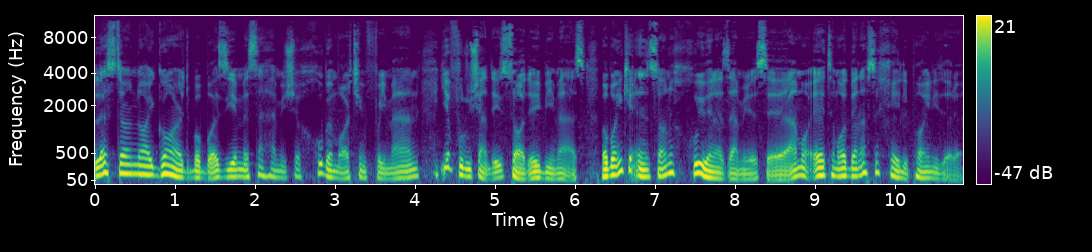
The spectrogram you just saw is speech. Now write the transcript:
لستر نایگارد با بازی مثل همیشه خوب مارتین فریمن یه فروشنده ساده بیمه است و با اینکه انسان خوبی به نظر می‌رسه اما اعتماد به نفس خیلی پایینی داره.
